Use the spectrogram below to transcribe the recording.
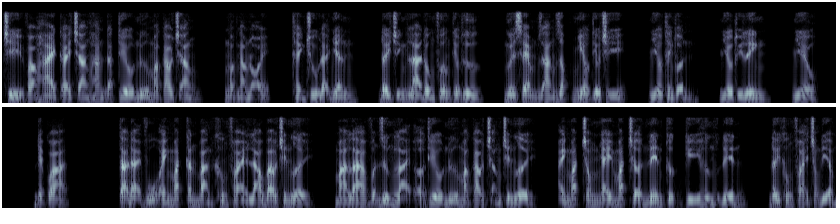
chỉ vào hai cái tráng hán đặt thiếu nữ mặc áo trắng, ngọt ngào nói, thành chủ đại nhân, đây chính là đông phương tiểu thư, ngươi xem dáng dấp nhiều tiêu chí nhiều thanh thuần, nhiều thủy linh, nhiều. Đẹp quá. Tạ đại vũ ánh mắt căn bản không phải lão bao trên người, mà là vẫn dừng lại ở thiếu nữ mặc áo trắng trên người, ánh mắt trong nháy mắt trở nên cực kỳ hừng hực đến, đây không phải trọng điểm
